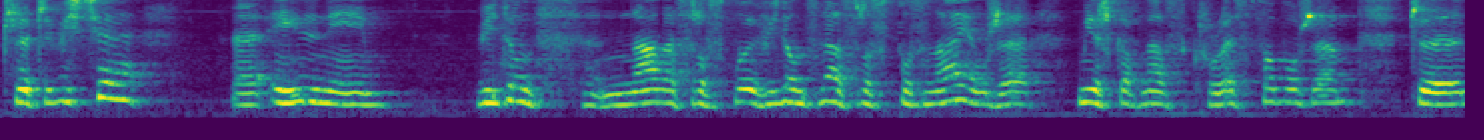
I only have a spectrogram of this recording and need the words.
Czy rzeczywiście e, inni widząc, na nas, widząc nas, rozpoznają, że mieszka w nas Królestwo Boże? Czy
